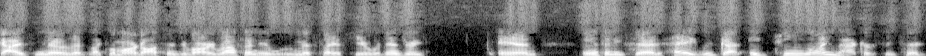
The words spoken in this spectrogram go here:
guys, you know, that like Lamar Dawson, Jabari Ruffin, who missed last year with injuries, and Anthony said, "Hey, we've got 18 linebackers." He said,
